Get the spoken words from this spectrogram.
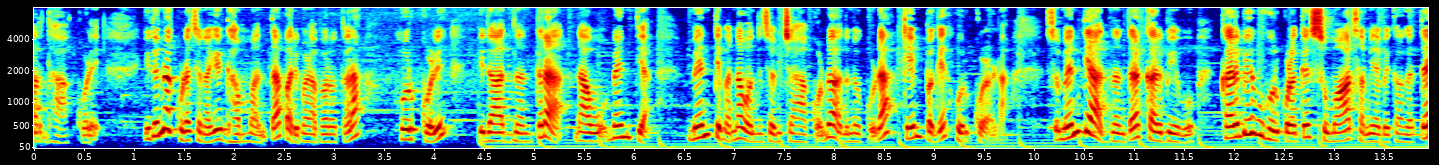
ಅರ್ಧ ಹಾಕ್ಕೊಳ್ಳಿ. ಇದನ್ನು ಕೂಡ ಚೆನ್ನಾಗಿ ಘಮ್ ಅಂತ ಪರಿಮಳ ಬರೋ ಥರ ಹುರ್ಕೊಳ್ಳಿ. ಇದಾದ ನಂತರ ನಾವು ಮೆಂತ್ಯ, ಮೆಂತ್ಯವನ್ನು ಒಂದು ಚಮಚ ಹಾಕ್ಕೊಂಡು ಅದನ್ನು ಕೂಡ ಕೆಂಪಗೆ ಹುರ್ಕೊಳ್ಳೋಣ. ಸೊ ಮೆಂತ್ಯ ಆದ ನಂತರ ಕರಿಬೇವು. ಕರಿಬೇವು ಹುರ್ಕೊಳ್ಳೋಕ್ಕೆ ಸುಮಾರು ಸಮಯ ಬೇಕಾಗುತ್ತೆ.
